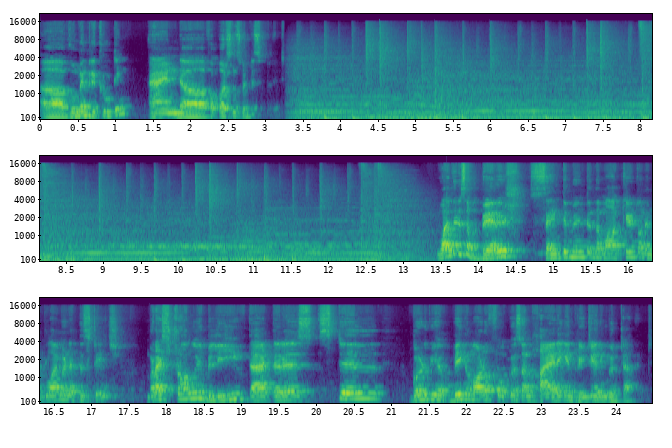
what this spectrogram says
uh, women recruiting and uh, for persons with disabilities. While there is a bearish sentiment in the market on employment at this stage, but I strongly believe that there is still going to be a big amount of focus on hiring and retaining good talent.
